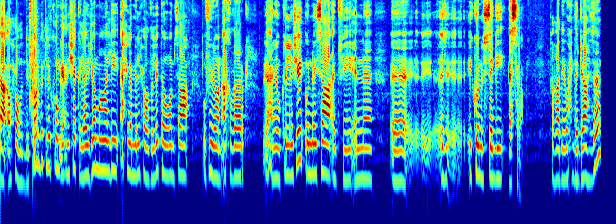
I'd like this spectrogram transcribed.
حوض الديكور. قلت لكم يعني شكله جمالي أحلى من الحوض اللي توه مساع وفي لون أخضر يعني وكل شيء وإنه يساعد في إنه آه، يكون السقي أسرع. فهذه واحدة جاهزة.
